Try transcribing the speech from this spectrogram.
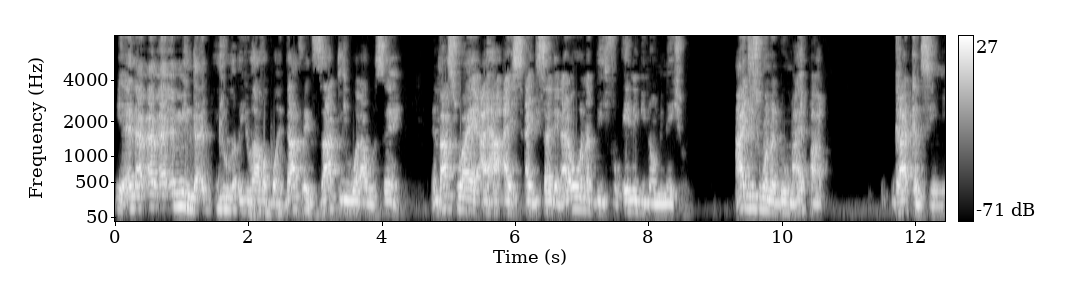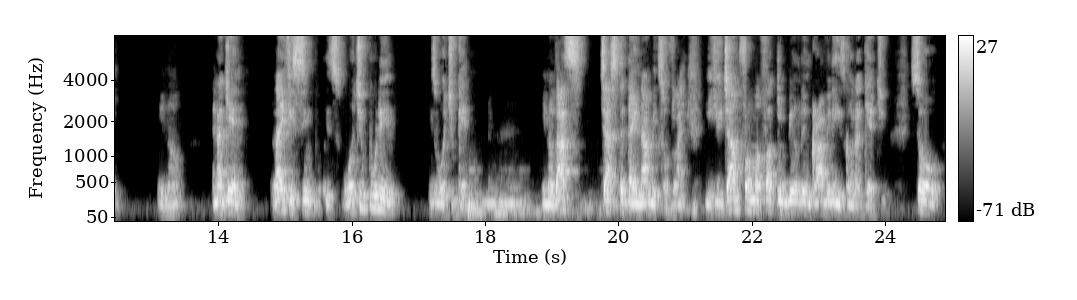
yeah, and I, I, I mean that you you have a point. That's exactly what I was saying, and that's why I I, I decided I don't want to be for any denomination. I just want to do my part. God can see me, you know. And again, life is simple. It's what you put in is what you get. You know, that's just the dynamics of life. If you jump from a fucking building, gravity is gonna get you. So,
